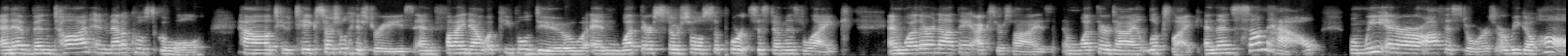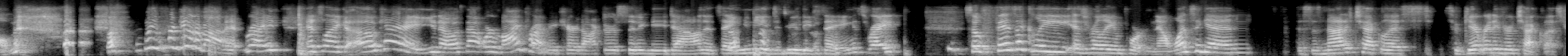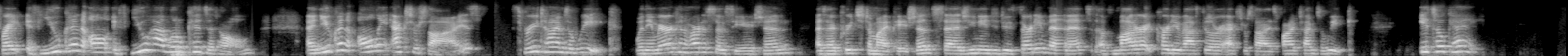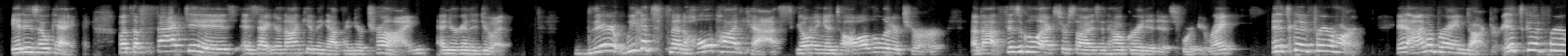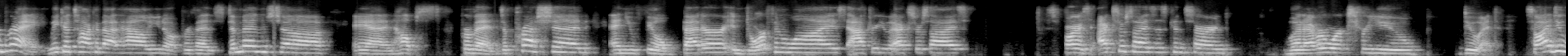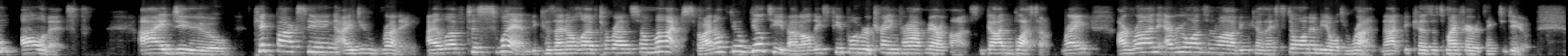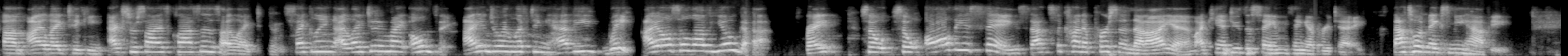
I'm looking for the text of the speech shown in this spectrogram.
and have been taught in medical school how to take social histories and find out what people do and what their social support system is like and whether or not they exercise and what their diet looks like. And then somehow, when we enter our office doors or we go home, we forget about it, right? It's like, okay, you know, if that were my primary care doctor sitting me down and saying, you need to do these things, right? So, physically is really important. Now, once again, this is not a checklist. So get rid of your checklist, right? If you can, if you have little kids at home and you can only exercise three times a week, when the American Heart Association, as I preach to my patients, says you need to do 30 minutes of moderate cardiovascular exercise five times a week, it's okay. It is okay. But the fact is, is that you're not giving up and you're trying and you're going to do it. There, we could spend a whole podcast going into all the literature about physical exercise and how great it is for you, right? It's good for your heart. I'm a brain doctor. It's good for your brain. We could talk about how, you know, it prevents dementia and helps prevent depression and you feel better endorphin wise after you exercise. As far as exercise is concerned, whatever works for you, do it. So I do all of it. I do kickboxing, I do running. I love to swim because I don't love to run so much. So I don't feel guilty about all these people who are training for half marathons. God bless them, right? I run every once in a while because I still want to be able to run, not because it's my favorite thing to do. Um, I like taking exercise classes. I like doing cycling. I like doing my own thing. I enjoy lifting heavy weight. I also love yoga right so so all these things that's the kind of person that i am i can't do the same thing every day that's what makes me happy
